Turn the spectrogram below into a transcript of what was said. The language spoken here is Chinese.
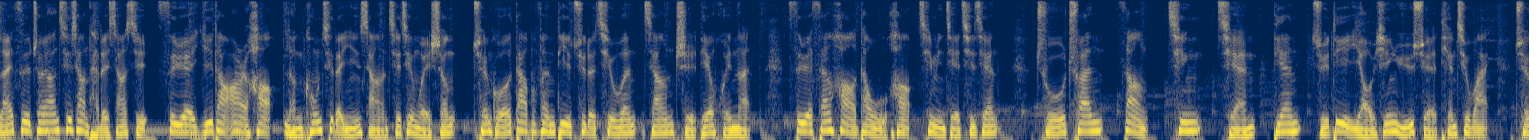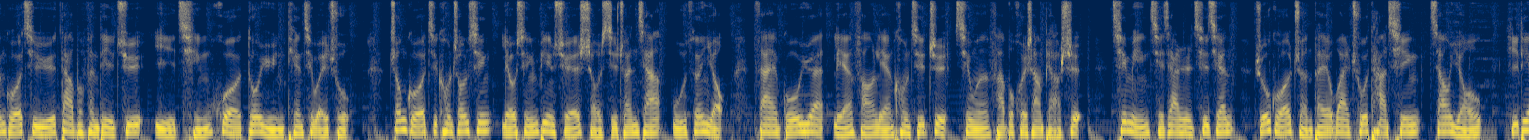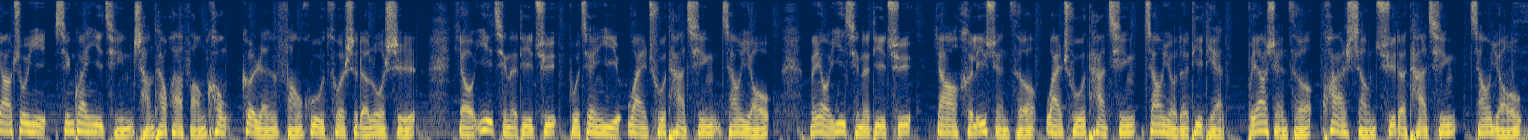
来自中央气象台的消息，四月一到二号，冷空气的影响接近尾声，全国大部分地区的气温将止跌回暖。四月三号到五号，清明节期间，除川藏。青黔滇局地有阴雨雪天气外，全国其余大部分地区以晴或多云天气为主。中国疾控中心流行病学首席专家吴尊友在国务院联防联控机制新闻发布会上表示，清明节假日期间，如果准备外出踏青郊游，一定要注意新冠疫情常态化防控、个人防护措施的落实。有疫情的地区不建议外出踏青郊游，没有疫情的地区要合理选择外出踏。青郊游的地点，不要选择跨省区的踏青郊游。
